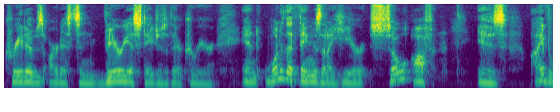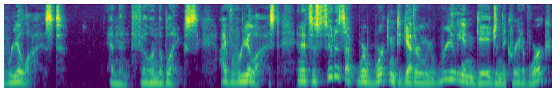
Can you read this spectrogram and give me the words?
creatives, artists in various stages of their career. And one of the things that I hear so often is I've realized, and then fill in the blanks. I've realized. And it's as soon as we're working together and we really engage in the creative work,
